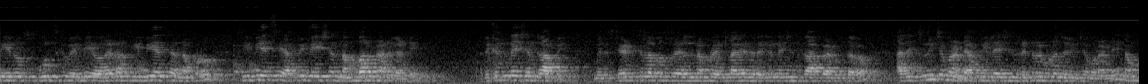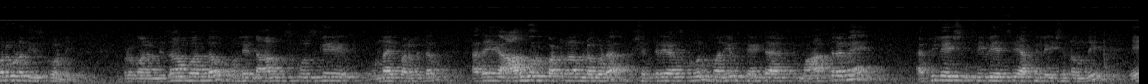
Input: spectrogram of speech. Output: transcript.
మీరు స్కూల్స్కి వెళ్ళి ఎవరైనా సిబిఎస్ఈ అన్నప్పుడు సిబిఎస్ఈ అప్లికేషన్ నంబర్ని అడగండి. రికగ్నేషన్ కాపీ మీరు స్టేట్ సిలబస్లో వెళ్ళినప్పుడు ఎట్లాగైతే రికగ్నేషన్ కాపీ అడుగుతారో అది చూపించమనండి. అప్లికేషన్ లెటర్ కూడా చూపించమనండి. నంబర్ కూడా తీసుకోండి. ఇప్పుడు మన నిజామాబాద్లో ఓన్లీ నాలుగు స్కూల్స్కే ఉన్నాయి పరిమితం. అదే ఆరుగురు పట్టణంలో కూడా క్షత్రియ స్కూల్ మరియు సెయింట్ ఆన్స్కి మాత్రమే అఫిలియేషన్ సిబిఎస్ఈ అఫిలియేషన్ ఉంది. ఏ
